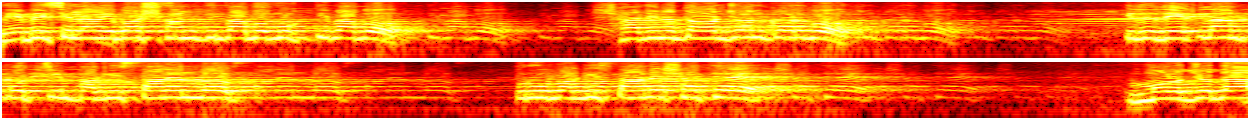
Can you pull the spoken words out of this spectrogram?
ভেবেছিলাম এবার শান্তি পাবো, মুক্তি পাবো। স্বাধীনতা অর্জন করব। কিন্তু দেখলাম পশ্চিম পাকিস্তানের লোক পূর্ব পাকিস্তানের সাথে মর্যাদা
